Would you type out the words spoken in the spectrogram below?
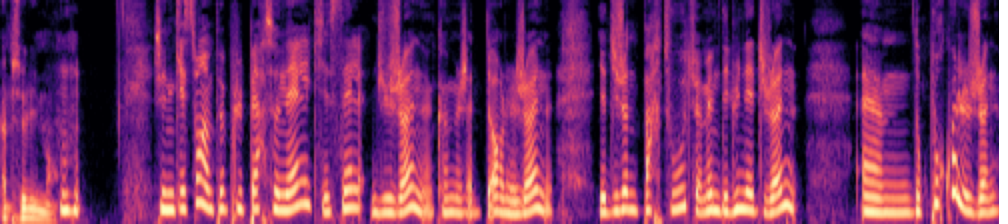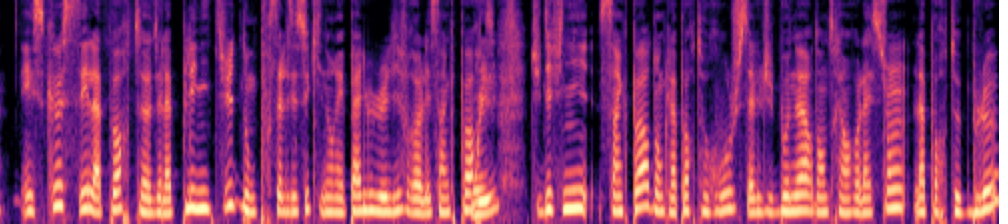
Absolument. J'ai une question un peu plus personnelle qui est celle du jaune. Comme j'adore le jaune, il y a du jaune partout. Tu as même des lunettes jaunes. Euh, donc pourquoi le jaune Est-ce que c'est la porte de la plénitude? Donc pour celles et ceux qui n'auraient pas lu le livre Les cinq portes, Oui, tu définis cinq portes. Donc la porte rouge, celle du bonheur d'entrer en relation, la porte bleue,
